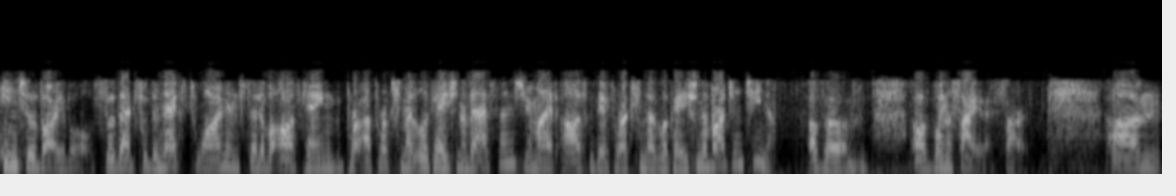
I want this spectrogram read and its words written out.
into a variable so that for the next one, instead of asking the approximate location of Athens, you might ask the approximate location of Argentina, of, um, of Buenos Aires, sorry. Um,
